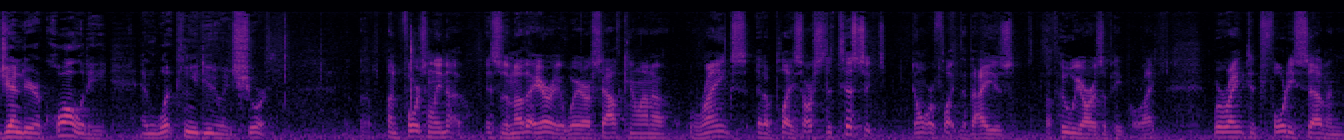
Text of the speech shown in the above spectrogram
gender equality, and what can you do to ensure it? Unfortunately, no. This is another area where South Carolina ranks at a place. Our statistics don't reflect the values of who we are as a people, right? We're ranked at 47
